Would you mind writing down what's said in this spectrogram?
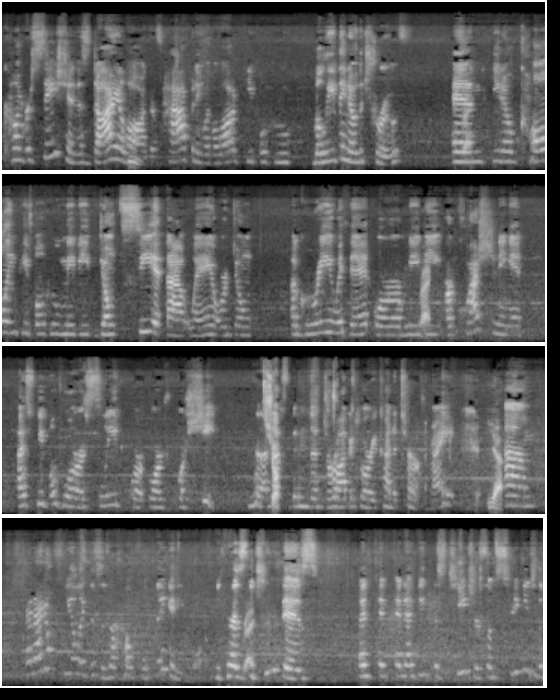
conversation this dialogue that's happening with a lot of people who believe they know the truth and you know calling people who maybe don't see it that way or don't agree with it or maybe Right. are questioning it as people who are asleep or or, or sheep Sure. that's been the derogatory kind of term right Yeah. um, and I don't feel like this is a helpful thing anymore because Right. the truth is, and, and, and I think as teachers, so I'm speaking to the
